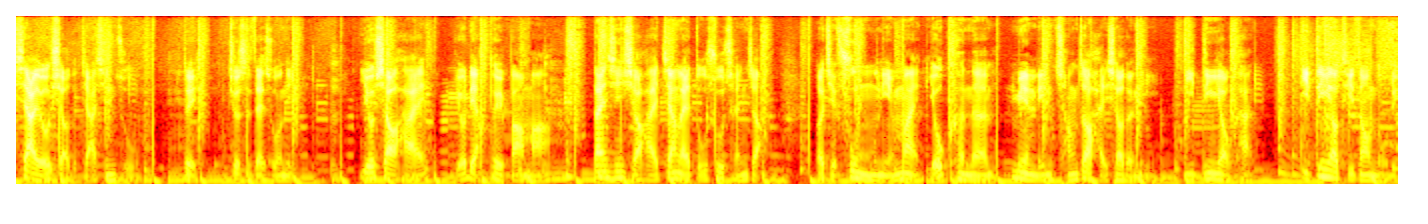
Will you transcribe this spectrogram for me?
下有小的夹心族，对，就是在说你。有小孩，有两对爸妈，担心小孩将来读书成长，而且父母年迈，有可能面临长照海啸的你，一定要看，一定要提早努力。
